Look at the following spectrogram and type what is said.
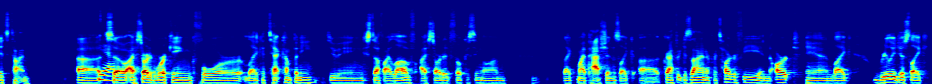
it's time. Uh, yeah. So I started working for like a tech company doing stuff I love. I started focusing on like my passions, like uh, graphic design and photography and art and like really just like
